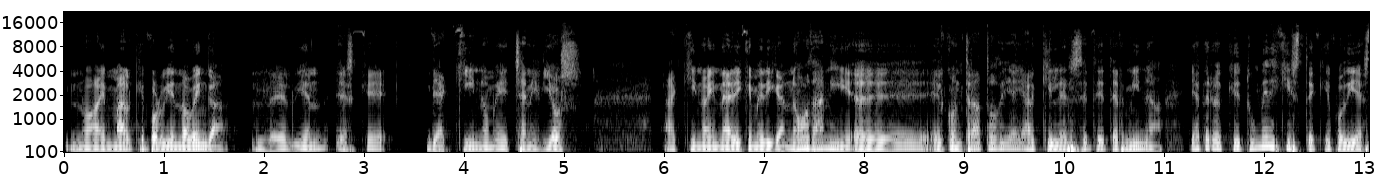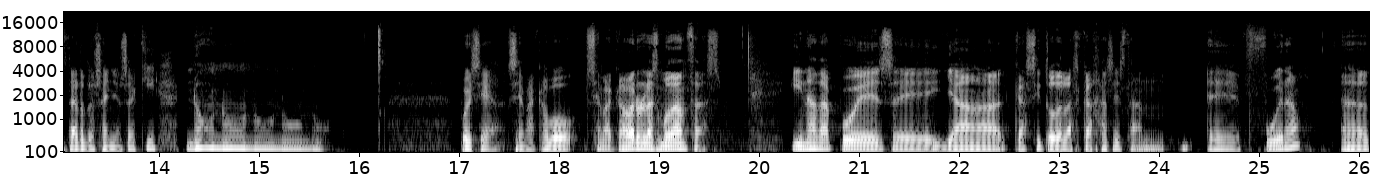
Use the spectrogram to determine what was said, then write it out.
no hay mal que por bien no venga. El bien es que de aquí no me echa ni Dios. Aquí no hay nadie que me diga, no, Dani, eh, el contrato de alquiler se te termina. Ya, pero que tú me dijiste que podía estar dos años aquí. No, no, no, no, no. Pues ya, se me acabó, se me acabaron las mudanzas. Y nada, pues eh, ya casi todas las cajas están eh, fuera. Ah,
